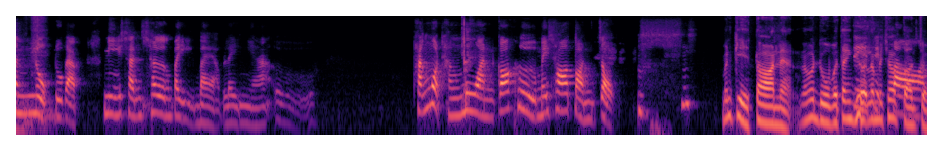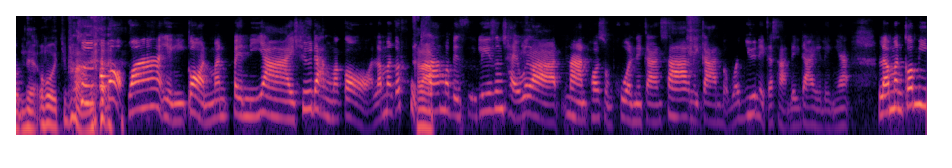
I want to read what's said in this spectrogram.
สนุกดูแบบ มีชั้นเชิงไปอีกแบบอะไรอย่างเงี้ยเออ ทั้งหมดทั้งมวลก็คือไม่ชอบตอนจบ มันกี่ตอนเนี่ย แล้วมันดูมาตั้งเยอะแล้วไม่ชอบตอนจบเนี่ยโอ้โหชิบหายคือเขาบอกว่าอย่างนี้ก่อนมันเป็นนิยายชื่อดังมาก่อน แล้วมันก็ถูกครับสร้างมาเป็นซีรีส์ซึ่งใช้เวลานานพอสมควรในการสร้างในการแบบว่ายื่นเอกสารใดๆอะไรเงี้ย แล้วมันก็มี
